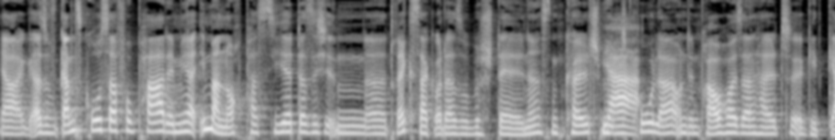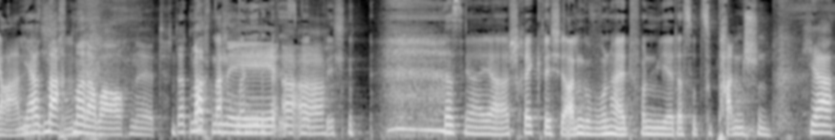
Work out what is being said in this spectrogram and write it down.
ja, also ganz großer Fauxpas, der mir immer noch passiert, dass ich einen äh, Drecksack oder so bestelle. Ne? Das ist ein Kölsch mit Ja. Cola und in Brauhäusern halt äh, geht gar nicht. Ja, das macht ne? man aber auch nicht. Das macht, macht nee, man nicht. Das ah, ah. Das- ja, ja, schreckliche Angewohnheit von mir, das so zu punchen. Ja.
